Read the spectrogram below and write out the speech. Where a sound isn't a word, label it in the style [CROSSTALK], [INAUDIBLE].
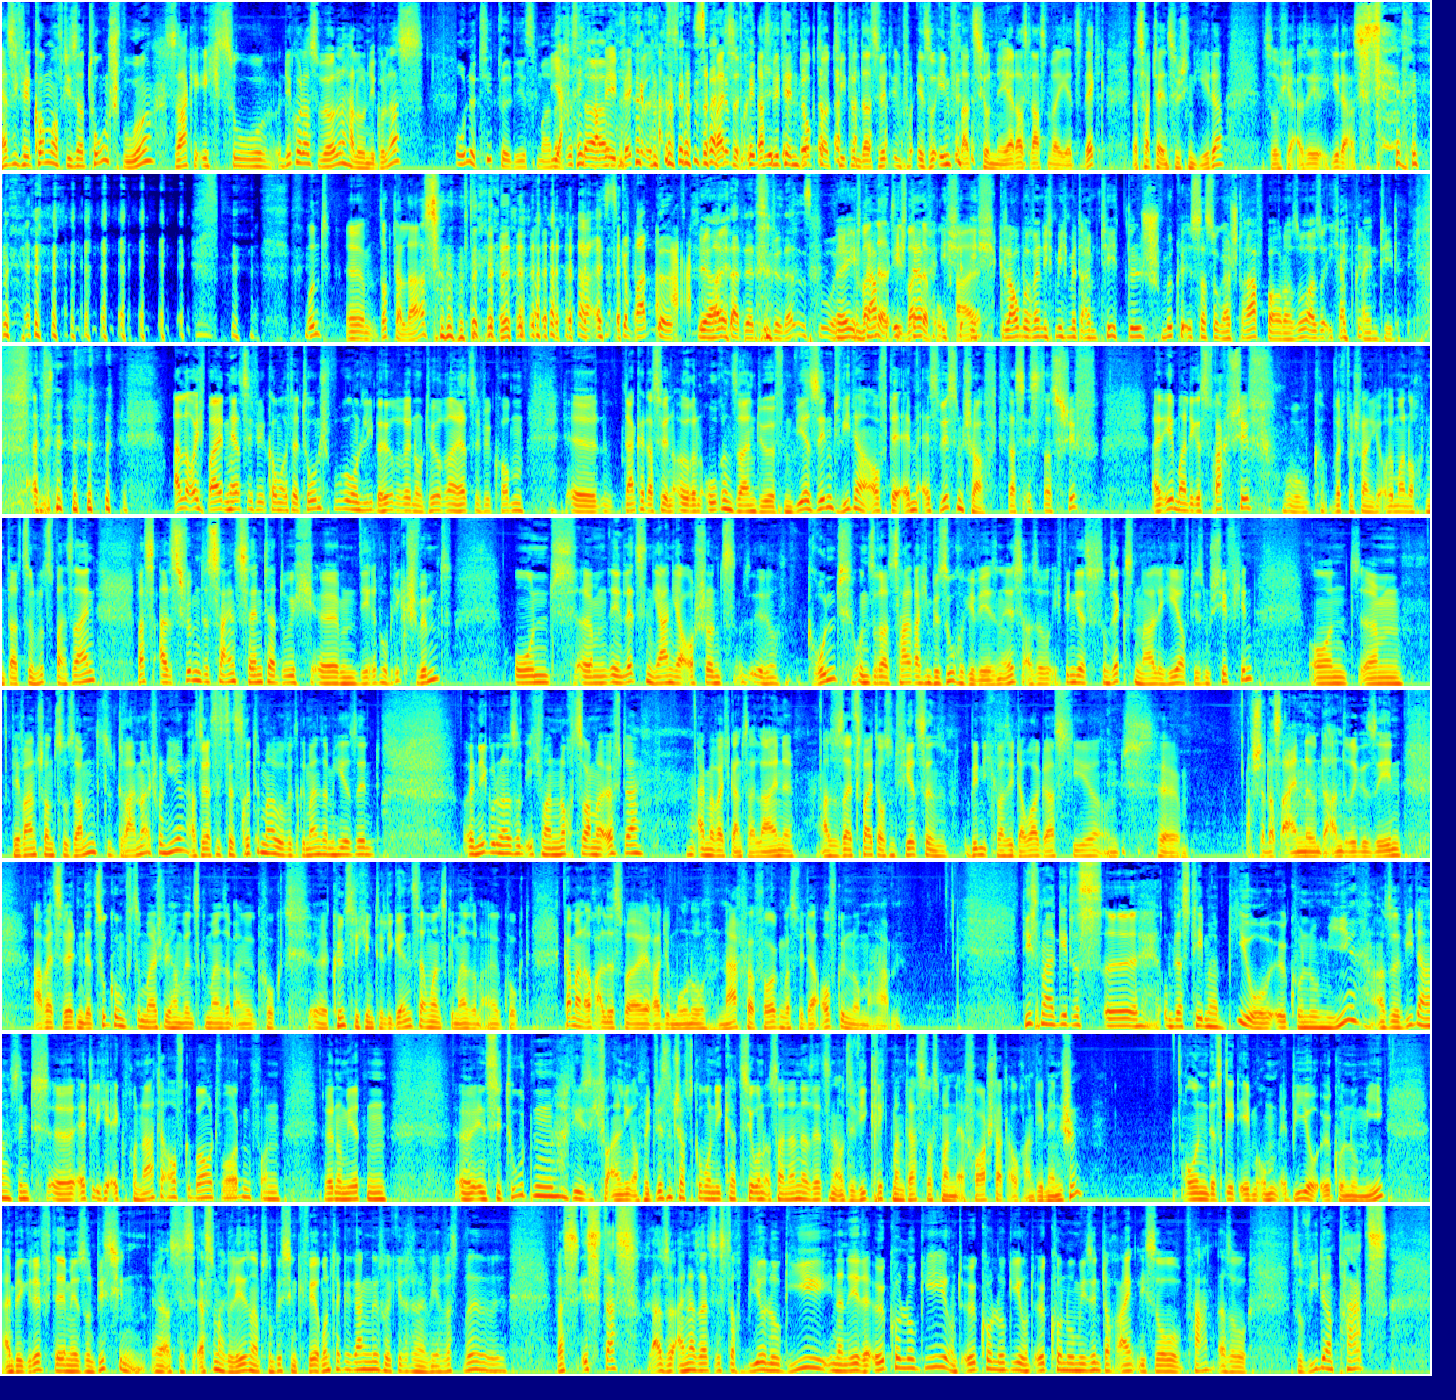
Herzlich willkommen auf dieser Tonspur, sage ich zu Nikolas Wörl. Hallo Nikolas. Ohne Titel diesmal. Ja, [LAUGHS] ich habe ihn weggelassen. [LAUGHS] weißt du, das mit den Doktortiteln, das wird so inflationär, das lassen wir jetzt weg. Das hat ja inzwischen jeder. Solche, also jeder Assistent. [LAUGHS] Und ähm, Dr. Lars. ist gewandelt. Ja. Wandert der Titel, das ist cool. Ich, darf, Wandert- ich, darf, ich, ich glaube, wenn ich mich mit einem Titel schmücke, ist das sogar strafbar oder so. Also ich habe keinen Titel. Alle euch beiden herzlich willkommen auf der Tonspur und liebe Hörerinnen und Hörer, herzlich willkommen. Äh, danke, dass wir in euren Ohren sein dürfen. Wir sind wieder auf der MS Wissenschaft. Das ist das Schiff, ein ehemaliges Frachtschiff, wird wahrscheinlich auch immer noch dazu nutzbar sein, was als schwimmendes Science Center durch ähm, die Republik schwimmt und ähm, in den letzten Jahren ja auch schon äh, Grund unserer zahlreichen Besuche gewesen ist. Also ich bin jetzt zum sechsten Male hier auf diesem Schiffchen und ähm, wir waren schon zusammen, dreimal schon hier. Also das ist das dritte Mal, wo wir gemeinsam hier sind. Äh, Nikolas und ich waren noch zweimal öfter. Einmal war ich ganz alleine. Also seit 2014 bin ich quasi Dauergast hier und äh, habe schon das eine und das andere gesehen. Arbeitswelten der Zukunft zum Beispiel haben wir uns gemeinsam angeguckt. Äh, künstliche Intelligenz haben wir uns gemeinsam angeguckt. Kann man auch alles bei Radio Mono nachverfolgen, was wir da aufgenommen haben. Diesmal geht es äh, um das Thema Bioökonomie. Also wieder sind äh, etliche Exponate aufgebaut worden von renommierten äh, Instituten, die sich vor allen Dingen auch mit Wissenschaftskommunikation auseinandersetzen. Also wie kriegt man das, was man erforscht hat, auch an die Menschen? Und es geht eben um Bioökonomie. Ein Begriff, der mir so ein bisschen, äh, als ich das erste Mal gelesen habe, so ein bisschen quer runtergegangen ist, wo ich gedacht habe, was, was ist das? Also einerseits ist doch Biologie in der Nähe der Ökologie und Ökologie und Ökonomie sind doch eigentlich so, also so Widerparts.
